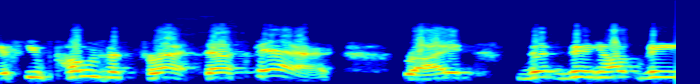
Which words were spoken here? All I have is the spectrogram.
if you pose a threat, they're scared, right? The, the the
